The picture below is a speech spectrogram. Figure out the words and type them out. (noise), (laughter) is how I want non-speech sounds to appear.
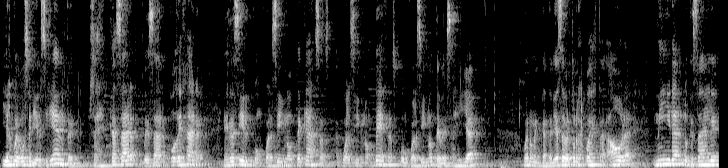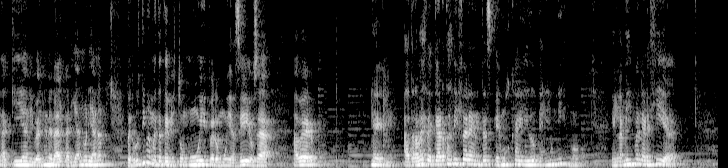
y el juego sería el siguiente, o sea, es casar, besar o dejar. Es decir, con cuál signo te casas, a cuál signo dejas, con cuál signo te besas y ya. Bueno, me encantaría saber tu respuesta. Ahora, mira lo que sale aquí a nivel general, Ariano, Ariana, pero últimamente te he visto muy, pero muy así. O sea, a ver, eh, a través de cartas diferentes hemos caído en lo mismo, en la misma energía.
